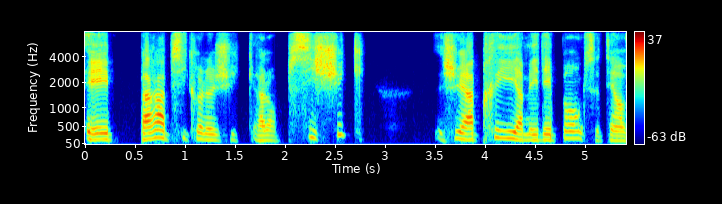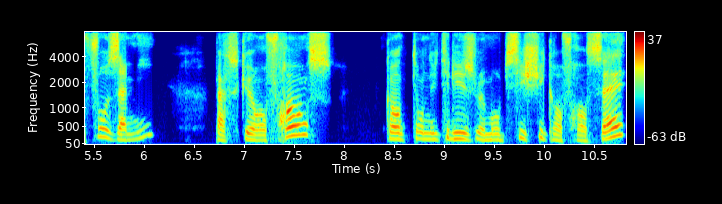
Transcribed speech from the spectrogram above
et parapsychologique. Alors, psychique, j'ai appris à mes dépens que c'était un faux ami, parce qu'en France, quand on utilise le mot psychique en français,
